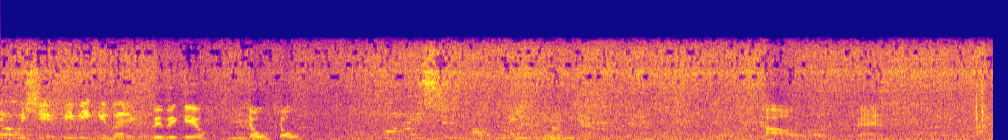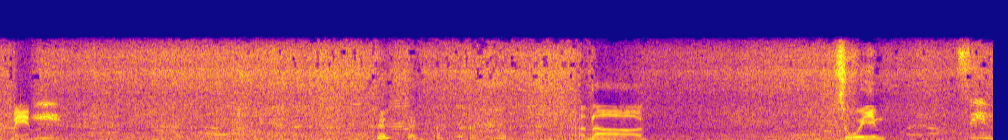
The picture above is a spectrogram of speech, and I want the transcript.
え、美味しい。BBQ ベリーグ BBQ chu chu ờ ok bẹp いい。 đờ swim スイム。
